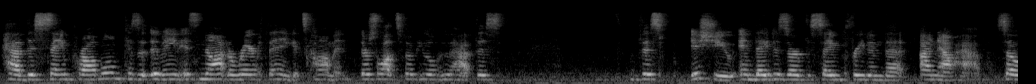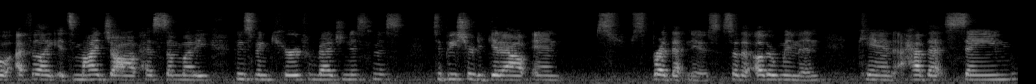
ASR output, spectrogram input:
have this same problem because I mean it's not a rare thing it's common. There's lots of people who have this this issue and they deserve the same freedom that I now have. So I feel like it's my job as somebody who's been cured from vaginismus to be sure to get out and spread that news so that other women can have that same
